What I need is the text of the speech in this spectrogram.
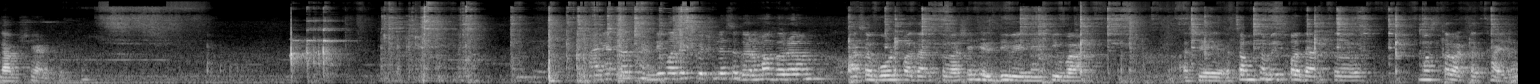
लापशी ॲड करते आणि आता थंडीमध्ये स्पेशल असं गरमागरम असं गोड पदार्थ असे हेल्दी वेने किंवा असे चमचमीत पदार्थ मस्त वाटतात खायला.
